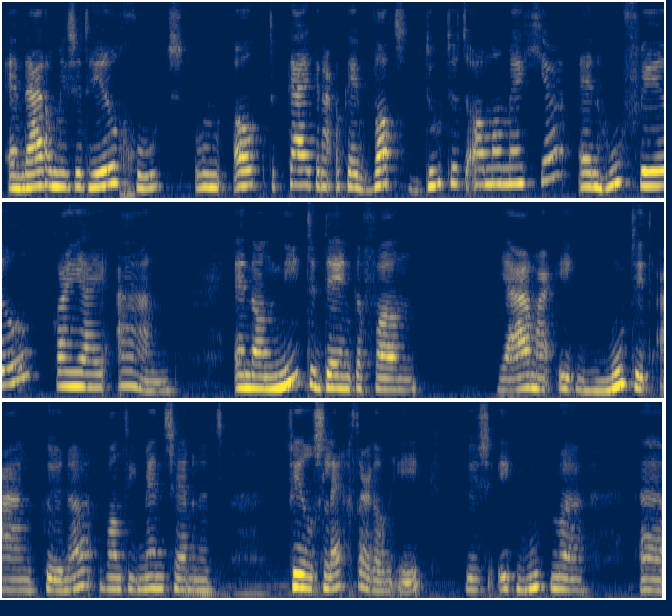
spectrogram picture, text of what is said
En daarom is het heel goed om ook te kijken naar: oké, wat doet het allemaal met je en hoeveel kan jij aan? En dan niet te denken van: ja, maar ik moet dit aan kunnen, want die mensen hebben het veel slechter dan ik. Dus ik moet me uh,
